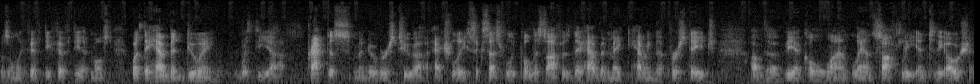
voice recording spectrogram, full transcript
was only 50-50 at most. What they have been doing with the uh, practice maneuvers to uh, actually successfully pull this off is they have been make, having the first stage of the vehicle land, land softly into the ocean.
